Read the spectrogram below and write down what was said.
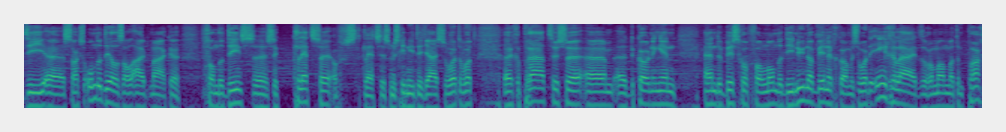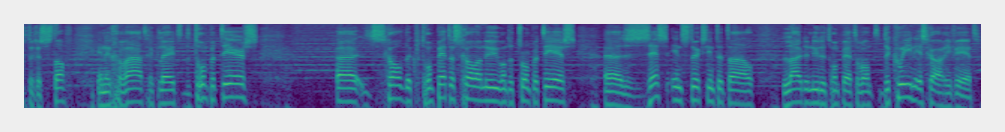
die straks onderdeel zal uitmaken van de dienst. ze kletsen, of kletsen is misschien niet het juiste woord. Er wordt gepraat tussen ehm, de koningin en de bisschop van Londen... die nu naar binnen gekomen. Ze worden ingeleid door een man met een prachtige staf... in een gewaad gekleed. De trompeteers... Uh, schal, de trompetten schallen nu, want de trompeteers, uh, zes in stuks in totaal, luiden nu de trompetten, want de Queen is gearriveerd.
